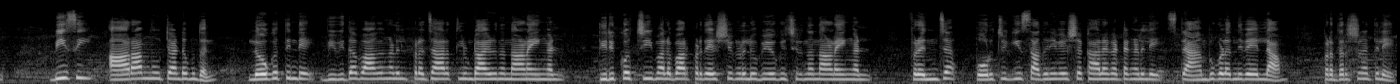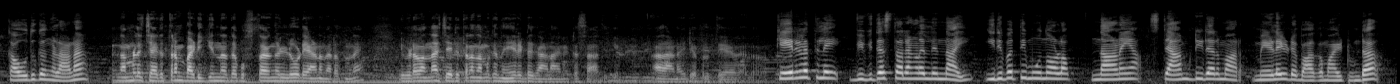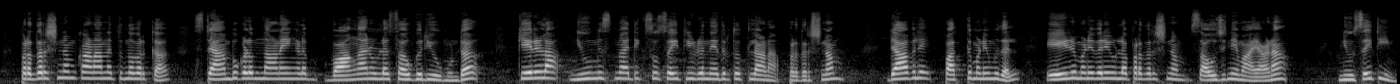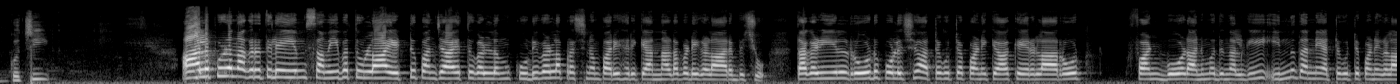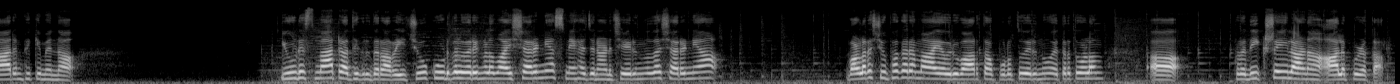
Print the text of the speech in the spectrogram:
ബി സി ആറാം നൂറ്റാണ്ട് മുതൽ ലോകത്തിന്റെ വിവിധ ഭാഗങ്ങളിൽ പ്രചാരത്തിലുണ്ടായിരുന്ന നാണയങ്ങൾ തിരുക്കൊച്ചി മലബാർ പ്രദേശങ്ങളിൽ ഉപയോഗിച്ചിരുന്ന നാണയങ്ങൾ ഫ്രഞ്ച് പോർച്ചുഗീസ് അധിനിവേശ കാലഘട്ടങ്ങളിലെ സ്റ്റാമ്പുകൾ എന്നിവയെല്ലാം പ്രദർശനത്തിലെ കൗതുകങ്ങളാണ്. നമ്മൾ ചരിത്രം പഠിക്കുന്നത് പുസ്തകങ്ങളിലൂടെയാണ് നടത്തുന്നത്. ഇവിടെ വന്ന ചരിത്രം നമുക്ക് നേരിട്ട് കാണാനായിട്ട് സാധിക്കും. അതാണ് ഒരു പ്രത്യേകത. കേരളത്തിലെ വിവിധ സ്ഥലങ്ങളിൽ നിന്നായി ഇരുപത്തിമൂന്നോളം നാണയ സ്റ്റാമ്പ് ഡീലർമാർ മേളയുടെ ഭാഗമായിട്ടുണ്ട്. പ്രദർശനം കാണാനെത്തുന്നവർക്ക് സ്റ്റാമ്പുകളും നാണയങ്ങളും വാങ്ങാനുള്ള സൗകര്യവുമുണ്ട്. കേരള ന്യൂ മിസ്മാറ്റിക് സൊസൈറ്റിയുടെ നേതൃത്വത്തിലാണ് പ്രദർശനം. രാവിലെ പത്ത് മണി മുതൽ ഏഴ് മണിവരെയുള്ള പ്രദർശനം സൗജന്യമായാണ്. News eighteen Kochi. ആലപ്പുഴ നഗരത്തിലെയും സമീപത്തുള്ള എട്ട് പഞ്ചായത്തുകളിലും കുടിവെള്ള പ്രശ്നം പരിഹരിക്കാൻ നടപടികൾ ആരംഭിച്ചു. തകഴിയിൽ റോഡ് പൊളിച്ച് അറ്റകുറ്റപ്പണിക്ക് കേരള റോഡ് ഫണ്ട് ബോർഡ് അനുമതി നൽകി. ഇന്ന് തന്നെ അറ്റകുറ്റപ്പണികൾ ആരംഭിക്കുമെന്ന് യുഡിസ്മാറ്റ് അധികൃതർ അറിയിച്ചു. കൂടുതൽ വിവരങ്ങളുമായി ശരണ്യ സ്നേഹജനാണ് ചേരുന്നത്. ശരണ്യ വളരെ ശുഭകരമായ ഒരു വാർത്ത പുറത്തുവരുന്നു. എത്രത്തോളം പ്രതീക്ഷയിലാണ് ആലപ്പുഴക്കാർ?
